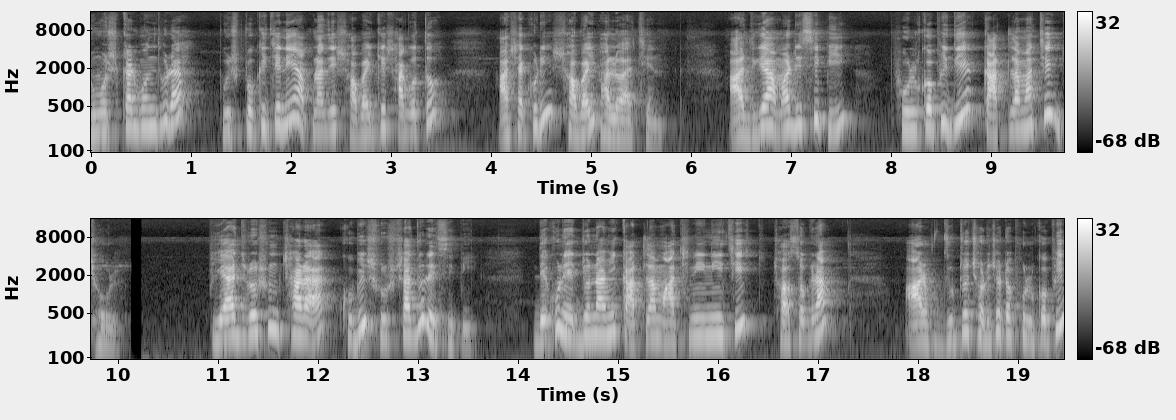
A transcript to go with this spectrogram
নমস্কার বন্ধুরা, পুষ্প কিচেনে আপনাদের সবাইকে স্বাগত। আশা করি সবাই ভালো আছেন। আজকে আমার রেসিপি ফুলকপি দিয়ে কাতলা মাছের ঝোল। পেঁয়াজ, রসুন ছাড়া খুবই সুস্বাদু রেসিপি দেখুন, এর জন্য আমি কাতলা মাছ নিয়ে নিয়েছি ছশো গ্রাম, আর দুটো ছোট ছোট ফুলকপি,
